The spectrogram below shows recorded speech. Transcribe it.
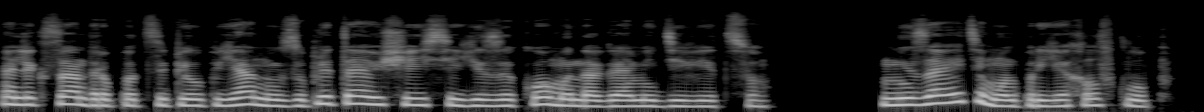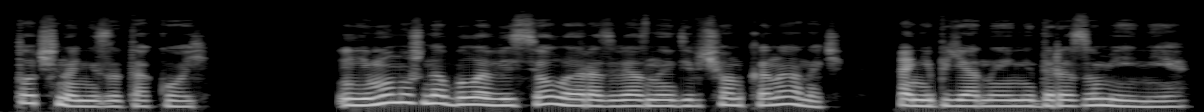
Александр подцепил пьяную, заплетающуюся языком и ногами девицу. Не за этим он приехал в клуб, точно не за такой. Ему нужна была веселая развязная девчонка на ночь, а не пьяные недоразумения.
